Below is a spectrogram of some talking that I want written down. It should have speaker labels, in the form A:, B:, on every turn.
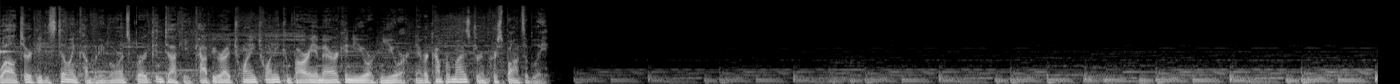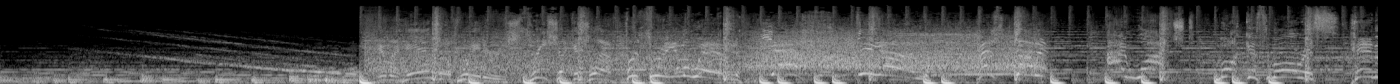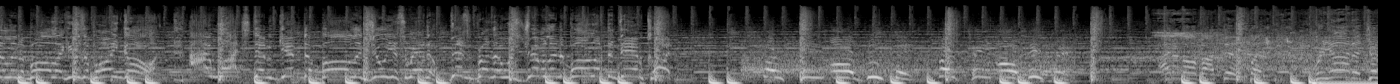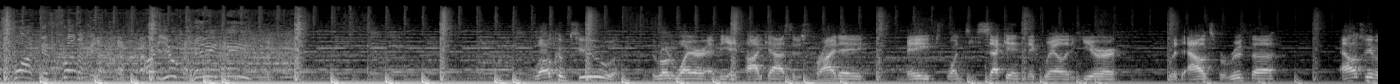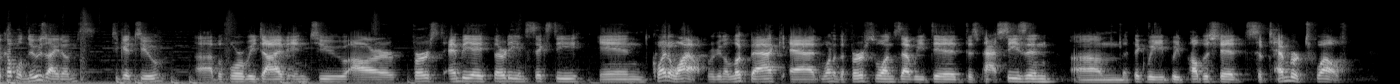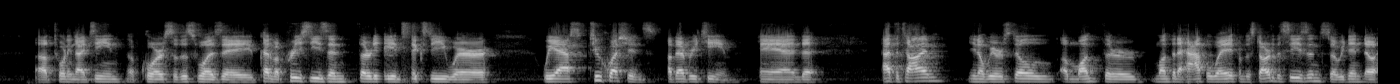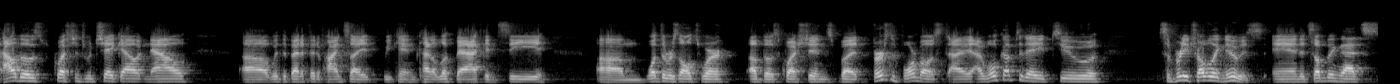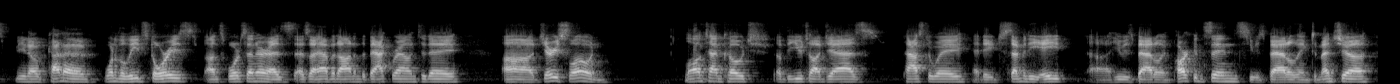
A: Wild Turkey Distilling Company, Lawrenceburg, Kentucky. Copyright 2020, Campari American, New York, New York. Never compromise, drink responsibly.
B: In the hands of Waiters. Three seconds left for three
C: Friday, May 22nd. Nick Whalen here with Alex Barutha. Alex, we have a couple news items to get to uh, before we dive into our first NBA 30 and 60 in quite a while. We're going to look back at one of the first ones that we did this past season. Um, I think we, we published it September 12th of 2019, of course. So this was a kind of a preseason 30 and 60 where we asked two questions of every team. And at the time, you know, we were still a month or month and a half away from the start of the season, so we didn't know how those questions would shake out. Now, uh, with the benefit of hindsight, we can kind of look back and see um, what the results were of those questions. But first and foremost, I, I woke up today to some pretty troubling news, and it's something that's you know kind of one of the lead stories on SportsCenter as as I have it on in the background today. Uh, Jerry Sloan, longtime coach of the Utah Jazz, passed away at age 78. Uh, he was battling Parkinson's. He was battling dementia.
